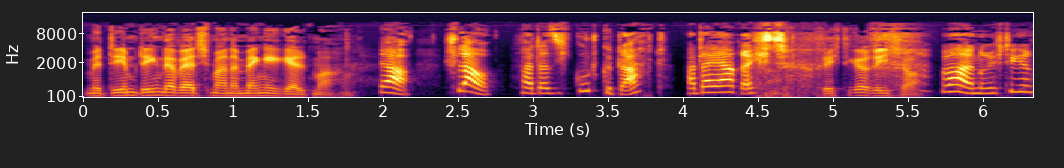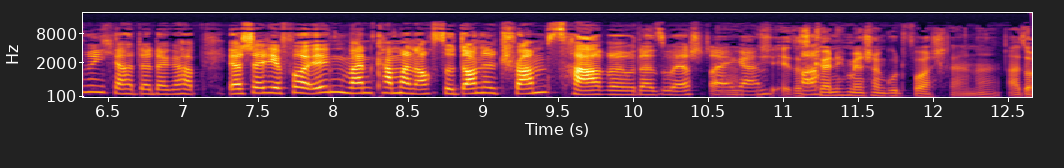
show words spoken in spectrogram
mit dem Ding, da werde ich mal eine Menge Geld machen. Ja, schlau. Hat er sich gut gedacht? Hat er ja recht. Richtiger Riecher. War ein richtiger Riecher hat er da gehabt. Ja, stell dir vor, irgendwann kann man auch so Donald Trumps Haare oder so ersteigern. Ich, das Ah. könnte ich mir schon gut vorstellen. Ne? Also,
